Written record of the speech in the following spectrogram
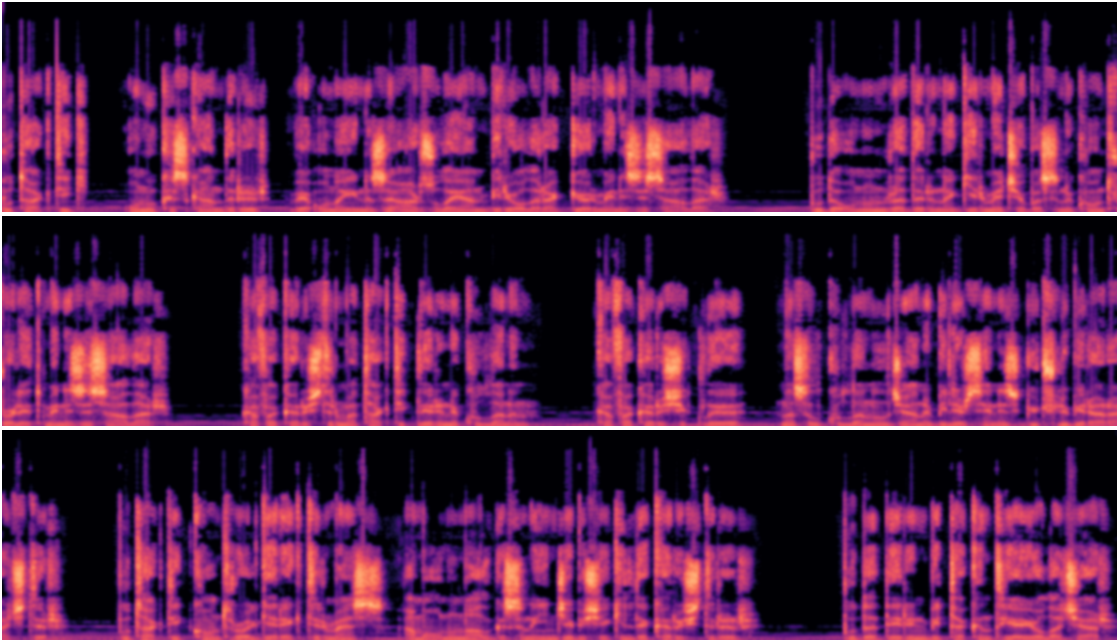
Bu taktik, onu kıskandırır ve onayınızı arzulayan biri olarak görmenizi sağlar. Bu da onun radarına girme çabasını kontrol etmenizi sağlar. Kafa karıştırma taktiklerini kullanın. Kafa karışıklığı nasıl kullanılacağını bilirseniz güçlü bir araçtır. Bu taktik kontrol gerektirmez ama onun algısını ince bir şekilde karıştırır. Bu da derin bir takıntıya yol açar.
